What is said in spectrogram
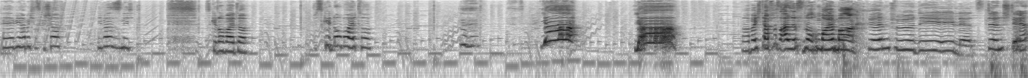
hä, wie habe ich es geschafft? Ich weiß es nicht. Es geht noch weiter. Es geht noch weiter. Ja! Ja! Aber ich darf das alles noch mal machen für die letzten Sterne.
